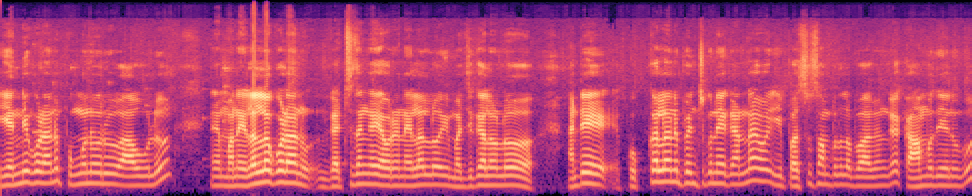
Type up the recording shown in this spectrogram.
ఇవన్నీ కూడాను పొంగనూరు ఆవులు మన ఇళ్ళలో కూడాను ఖచ్చితంగా ఎవరైనా ఇళ్ళలో ఈ మధ్యకాలంలో అంటే కుక్కలను పెంచుకునే కన్నా ఈ పశు సంపదలో భాగంగా కామధేనువు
